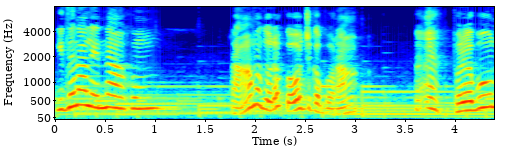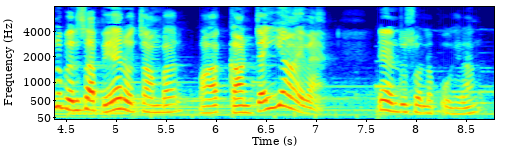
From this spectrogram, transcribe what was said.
இதனால் என்ன ஆகும்? ராமதுரை கோச்சுக்க போகிறான் பிரபுன்னு பெருசாக பேர் வச்சாம்பார் வாக்கான் மாக்கான் இவன் என்று சொல்லப் போகிறான்.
